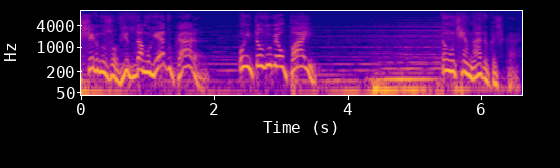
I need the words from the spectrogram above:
chega nos ouvidos da mulher do cara, ou então do meu pai. Eu não tinha nada com esse cara.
